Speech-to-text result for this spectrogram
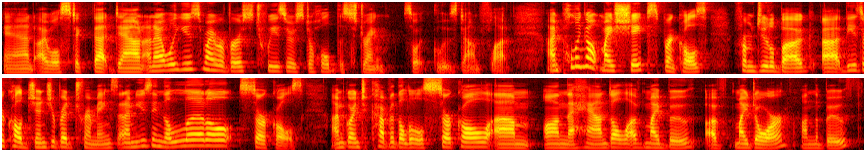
and I will stick that down and I will use my reverse tweezers to hold the string so it glues down flat. I'm pulling out my shape sprinkles from Doodlebug. Uh, these are called gingerbread trimmings and I'm using the little circles. I'm going to cover the little circle um, on the handle of my booth, of my door on the booth.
